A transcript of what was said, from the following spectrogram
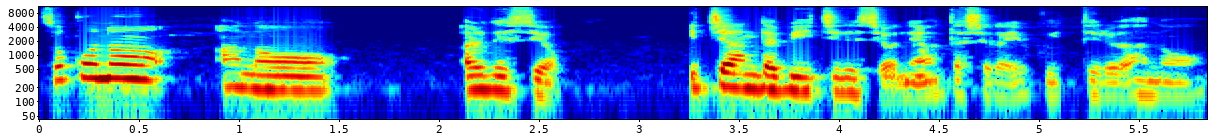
そこの、あの、あれですよ。一アンダビーチですよね。私がよく行ってる。あの、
